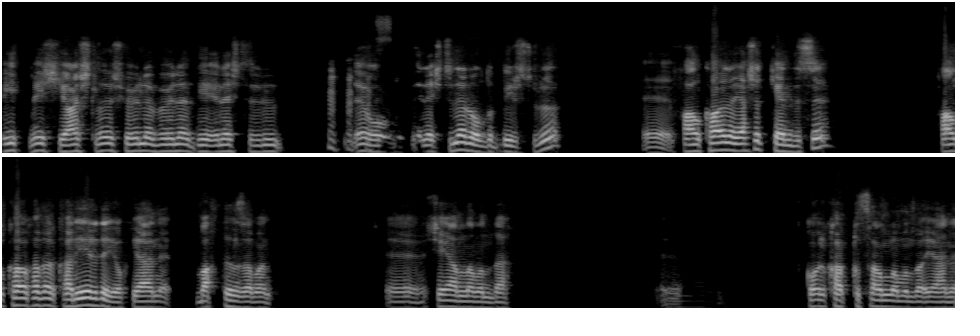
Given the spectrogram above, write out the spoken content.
bitmiş, yaşlı, şöyle böyle diye eleştiriler oldu. Eleştiriler oldu bir sürü. E, Falcao'yla yaşıt kendisi. Falcao kadar kariyeri de yok yani baktığın zaman e, şey anlamında e, gol katkısı anlamında yani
